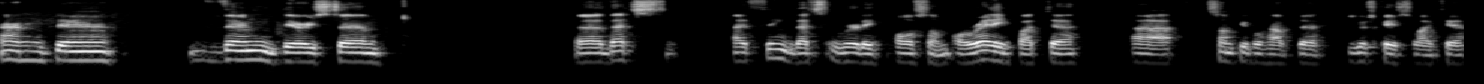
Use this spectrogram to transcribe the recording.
And uh, then there's um, uh, that's I think that's really awesome already, but uh, uh, some people have the use case like uh,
